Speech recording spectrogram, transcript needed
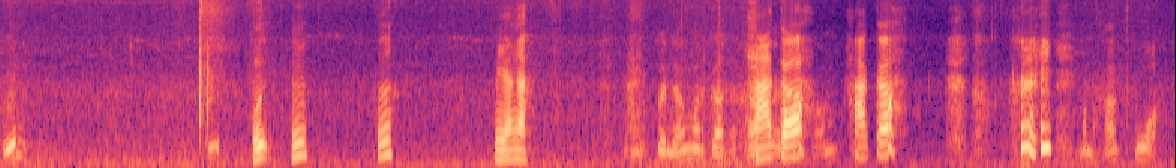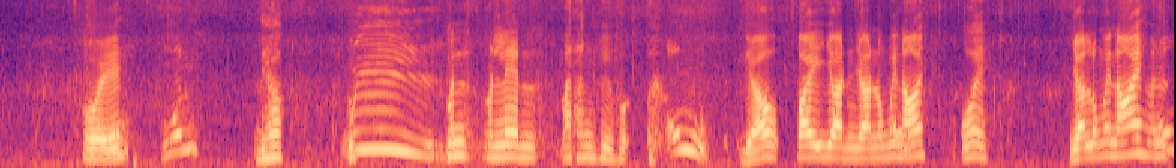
ขึ้นเฮ้ยหึหึมียังอะเป็นหยังมันกัดหักเหรอหักก็เฮ้ยมันหักตัวโอ้ยทวนเดี๋ยว อุ้ยมันมันเล่นมาทางผิวเอ้าเดี๋ยวปล่อยหย่อนหย่อนลงไม่น้อย โอ้ยห ย่อนลงไม่น้อย มันเอ้า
